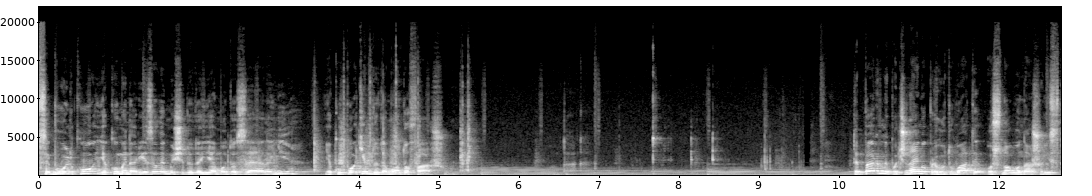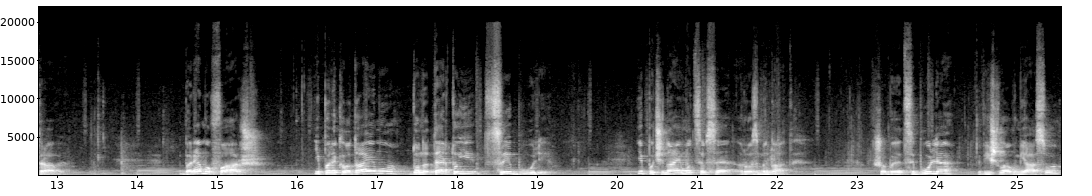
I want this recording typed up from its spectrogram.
Цибульку, яку ми нарізали, ми ще додаємо до зелені, яку потім додамо до фаршу. Тепер ми починаємо приготувати основу нашої страви. Беремо фарш і перекладаємо до натертої цибулі. І починаємо це все розминати, щоб цибуля війшла в м'ясо,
